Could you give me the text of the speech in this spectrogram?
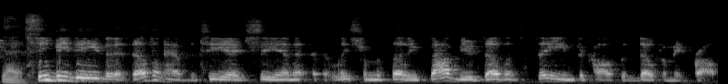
Yes. CBD that doesn't have the THC in it, at least from the studies I've viewed, doesn't seem to cause the dopamine problem.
